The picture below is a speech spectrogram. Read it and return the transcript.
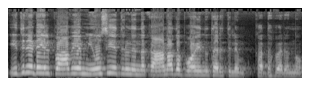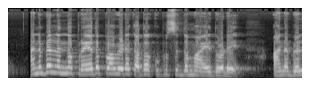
ഇതിനിടയിൽ പാവയെ മ്യൂസിയത്തിൽ നിന്ന് കാണാതെ പോയെന്ന തരത്തിലും കഥ പരന്നു. അനബൽ എന്ന പ്രേതപ്പാവയുടെ കഥ കുപ്രസിദ്ധമായതോടെ അനബൽ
